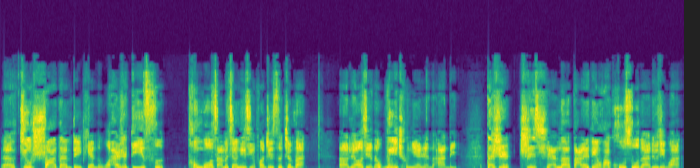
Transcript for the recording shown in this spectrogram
呃就刷单被骗的，我还是第一次通过咱们江宁警方这次侦办，啊了解的未成年人的案例，但是之前呢打来电话哭诉的刘警官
